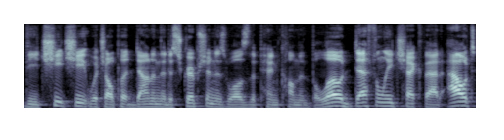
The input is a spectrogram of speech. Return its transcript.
the cheat sheet, which I'll put down in the description as well as the pinned comment below, definitely check that out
